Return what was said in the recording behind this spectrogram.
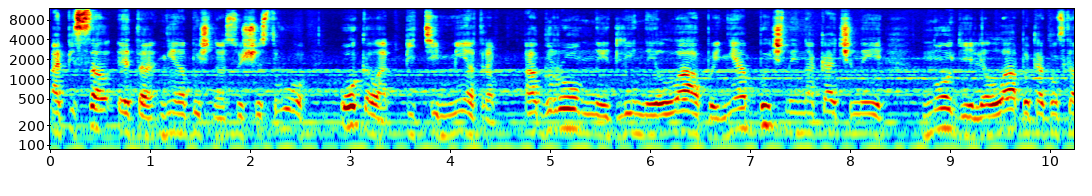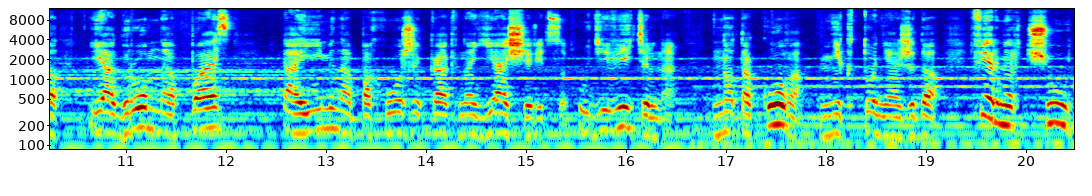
описал это необычное существо около 5 метров. Огромные длинные лапы, необычные накачанные ноги или лапы, как он сказал, и огромная пасть, а именно похоже как на ящерицу. Удивительно, но такого никто не ожидал. Фермер чуть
